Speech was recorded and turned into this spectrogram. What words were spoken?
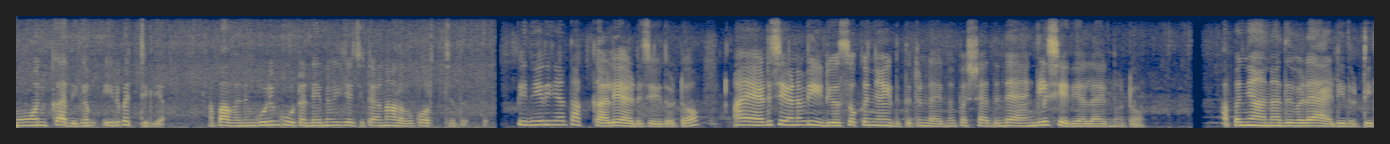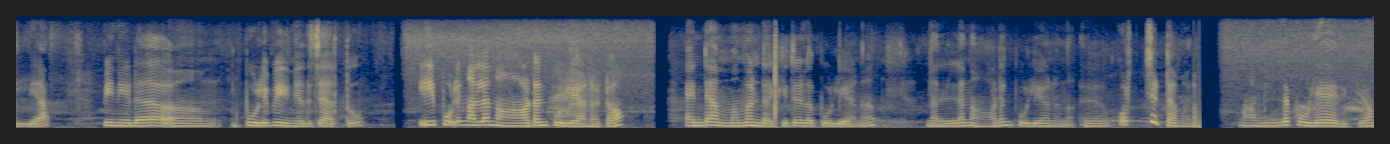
മോൻക്ക് അധികം എരി പറ്റില്ല. അപ്പോൾ അവനും കൂടിയും കൂട്ടണ്ടേന്ന് വിചാരിച്ചിട്ടാണ് അളവ് കുറച്ചത്. പിന്നീട് ഞാൻ തക്കാളി ആഡ് ചെയ്തു കേട്ടോ ആ ആഡ് ചെയ്യണ വീഡിയോസൊക്കെ ഞാൻ എടുത്തിട്ടുണ്ടായിരുന്നു. പക്ഷേ അതിന്റെ ആംഗിൾ ശരിയല്ലായിരുന്നു കേട്ടോ അപ്പം ഞാനത് ഇവിടെ ആഡ് ചെയ്തിട്ടില്ല. പിന്നീട് പുളി പിഴിഞ്ഞത് ചേർത്തു. ഈ പുളി നല്ല നാടൻ പുളിയാണ് കേട്ടോ എന്റെ അമ്മമ്മ ഉണ്ടാക്കിയിട്ടുള്ള പുളിയാണ്. നല്ല നാടൻ പുളിയാണ്. കുറച്ചിട്ടാൽ മതി. നല്ല പുളിയായിരിക്കും.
